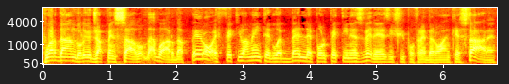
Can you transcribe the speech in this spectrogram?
guardandolo io già pensavo «beh guarda, però effettivamente due belle polpettine svedesi ci potrebbero anche stare».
